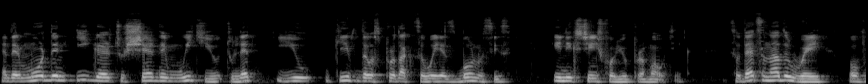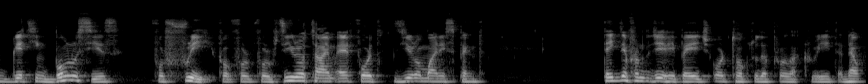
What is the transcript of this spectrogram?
and they're more than eager to share them with you to let you give those products away as bonuses in exchange for you promoting. So that's another way of getting bonuses for free, for, for, for zero time effort, zero money spent. Take them from the JV page or talk to the product creator. Now,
